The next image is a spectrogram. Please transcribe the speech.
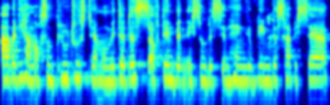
aber die haben auch so ein Bluetooth-Thermometer. Das, auf dem bin ich so ein bisschen hängen geblieben. Das habe ich sehr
